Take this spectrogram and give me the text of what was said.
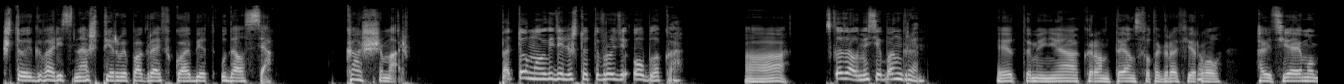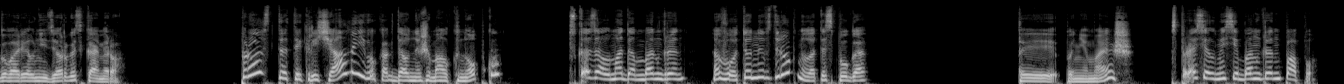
Что и говорить, наш первый по графику обед удался. Кошмар!» Потом мы увидели что-то вроде облака. «А, — сказал месье Бангрен. «Это меня Карантен сфотографировал. А ведь я ему говорил не дергать камеру». «Просто ты кричал на него, когда он нажимал кнопку?» — сказала мадам Бангрен. «Вот он и вздрогнул от испуга». «Ты понимаешь?» — спросил месье Бангрен папу.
